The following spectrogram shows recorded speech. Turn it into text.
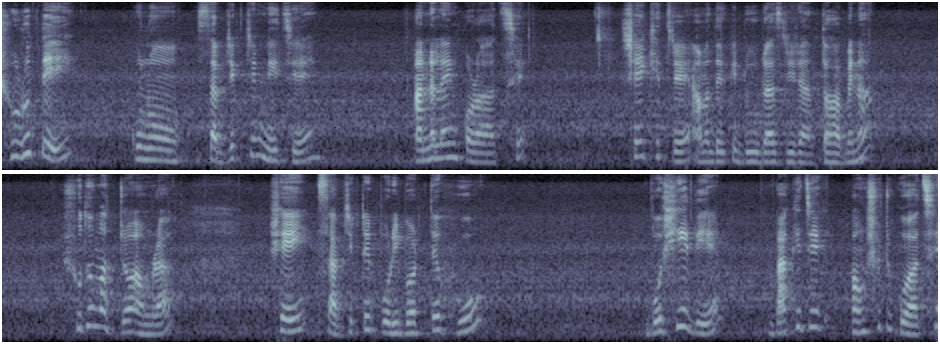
শুরুতেই কোনো সাবজেক্টের নিচে আন্ডারলাইন করা আছে, সেই ক্ষেত্রে আমাদেরকে ডু ডাজ ডিড আনতে হবে না। শুধুমাত্র আমরা সেই সাবজেক্টের পরিবর্তে হু বসিয়ে দিয়ে বাকি যে অংশটুকু আছে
